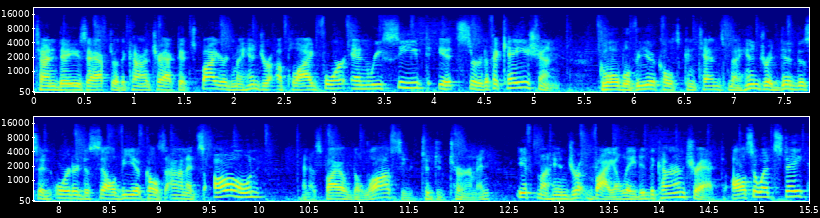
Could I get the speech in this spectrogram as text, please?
Ten days after the contract expired, Mahindra applied for and received its certification. Global Vehicles contends Mahindra did this in order to sell vehicles on its own and has filed a lawsuit to determine if Mahindra violated the contract. Also at stake,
